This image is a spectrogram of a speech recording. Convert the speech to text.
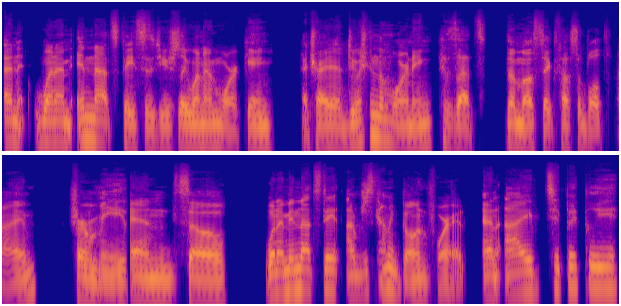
And when I'm in that space is usually when I'm working. I try to do it in the morning because that's the most accessible time for me. And so when I'm in that state, I'm just kind of going for it. And I typically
